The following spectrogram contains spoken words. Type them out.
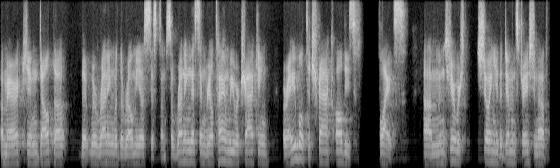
American, Delta, that we're running with the ROMIO system. So running this in real time, we were tracking or able to track all these flights. Um, and here we're showing you the demonstration of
